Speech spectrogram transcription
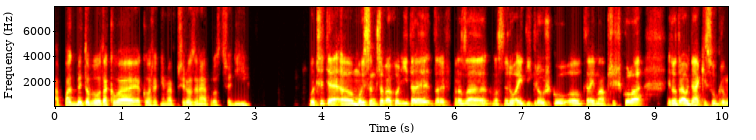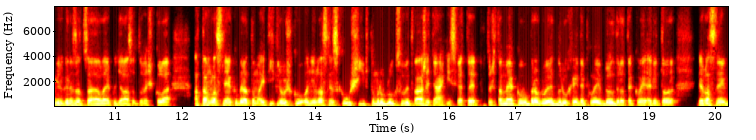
a pak by to bylo takové, jako řekněme, přirozené prostředí? Určitě. Eh, můj syn třeba chodí tady, tady v Praze vlastně do IT kroužku, eh, který má při škole. Je to teda od nějaký soukromý organizace, ale jako dělá se to ve škole. A tam vlastně jako na tom IT kroužku oni vlastně zkouší v tom Robloxu vytvářet nějaký světy, protože tam je jako opravdu jednoduchý takový builder, takový editor, kde vlastně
